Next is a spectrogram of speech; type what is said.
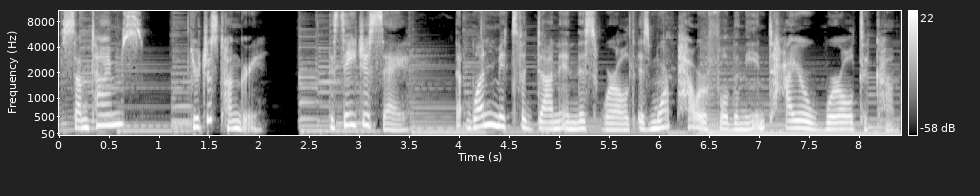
Sometimes you're just hungry. The sages say that one mitzvah done in this world is more powerful than the entire world to come.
